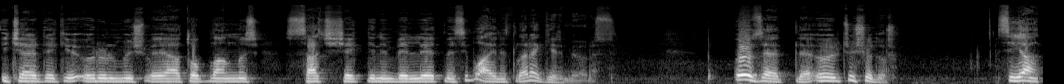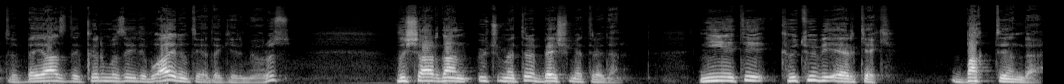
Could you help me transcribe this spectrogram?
içerideki örülmüş veya toplanmış saç şeklinin belli etmesi bu ayrıntılara girmiyoruz. Özetle ölçü şudur. Siyahtı, beyazdı, kırmızıydı bu ayrıntıya da girmiyoruz. Dışarıdan 3 metre 5 metreden niyeti kötü bir erkek baktığında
